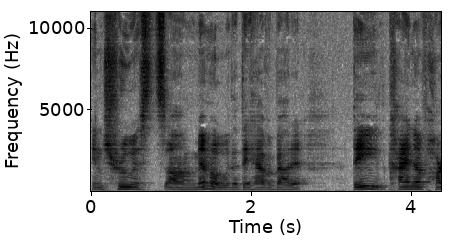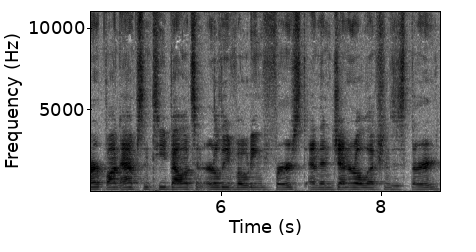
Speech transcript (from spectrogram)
in Truist's um, memo that they have about it, they kind of harp on absentee ballots and early voting first, and then general elections is third.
